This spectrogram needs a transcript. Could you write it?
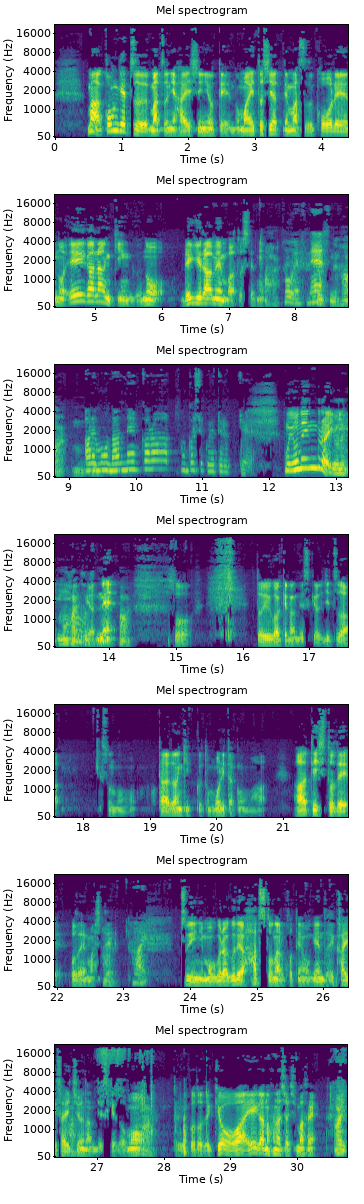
まあ、今月末に配信予定の毎年やってます恒例の映画ランキングのレギュラーメンバーとしても、はいそうですねそうで。すね、はい。うんあれもう何年から参加してくれてるっけ？もう4年ぐらい四年もうはい、そうですやね。はい。そう。というわけなんですけど、実は、その、ターザンキックと森田君は、アーティストでございまして、はいはい。ついにモグラグでは初となる個展を現在開催中なんですけども、はい。ということで今日は映画の話はしません。はい。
